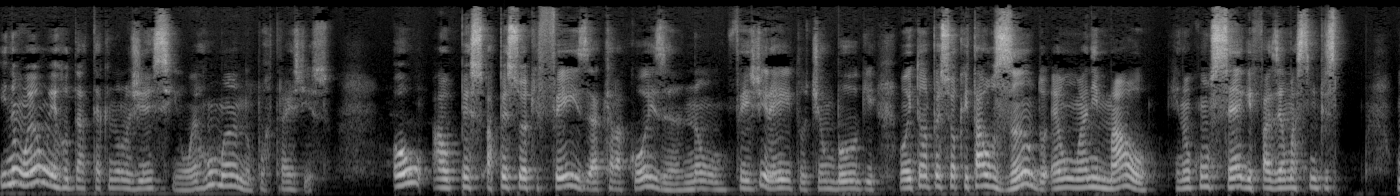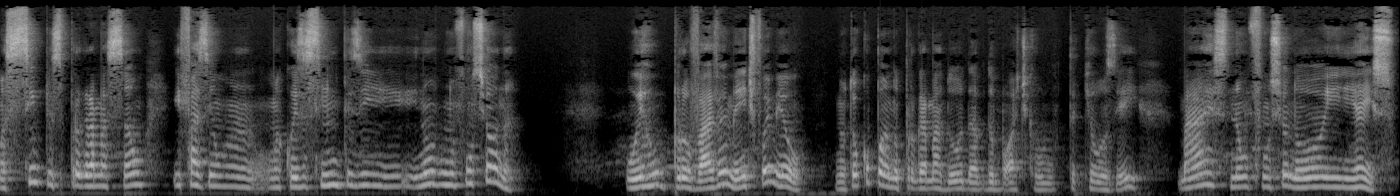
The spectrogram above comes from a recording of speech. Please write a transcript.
E não é um erro da tecnologia em si, é um erro humano por trás disso ou a pessoa que fez aquela coisa não fez direito, tinha um bug, ou então a pessoa que está usando é um animal que não consegue fazer uma simples, uma simples programação e fazer uma, uma coisa simples e, e não, não funciona. O erro provavelmente foi meu. Não estou culpando o programador da, do bot que eu, que eu usei, mas não funcionou e é isso.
